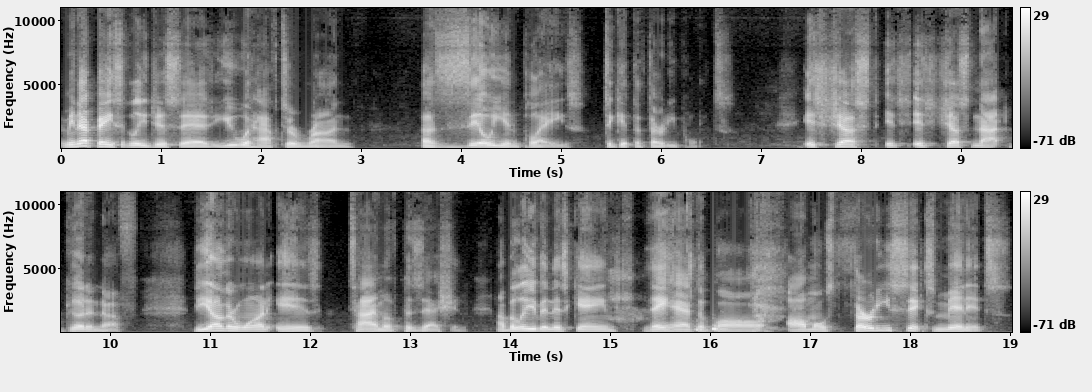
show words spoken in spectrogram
I mean, that basically just says you would have to run a zillion plays to get the 30 points. It's just it's it's just not good enough. The other one is time of possession. I believe in this game they had the ball almost 36 minutes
